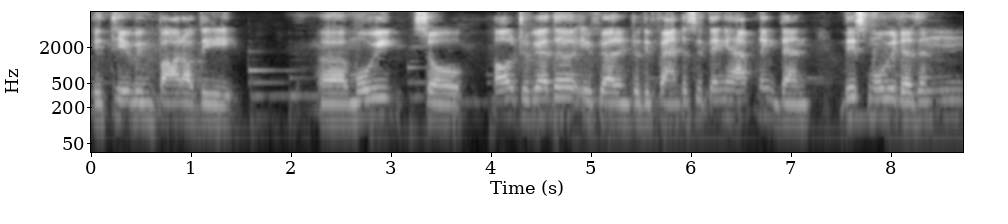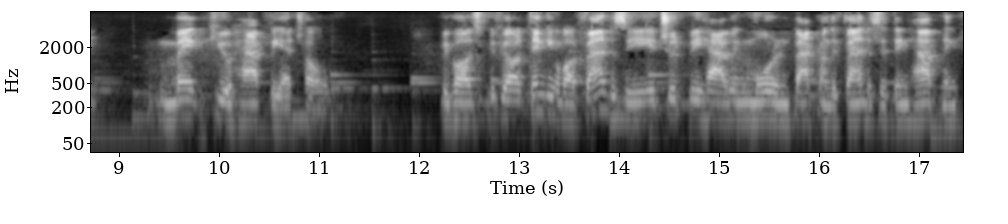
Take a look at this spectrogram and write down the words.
the thieving part of the uh, movie. So altogether if you are into the fantasy thing happening then this movie doesn't make you happy at all because if you are thinking about fantasy it should be having more impact on the fantasy thing happening.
